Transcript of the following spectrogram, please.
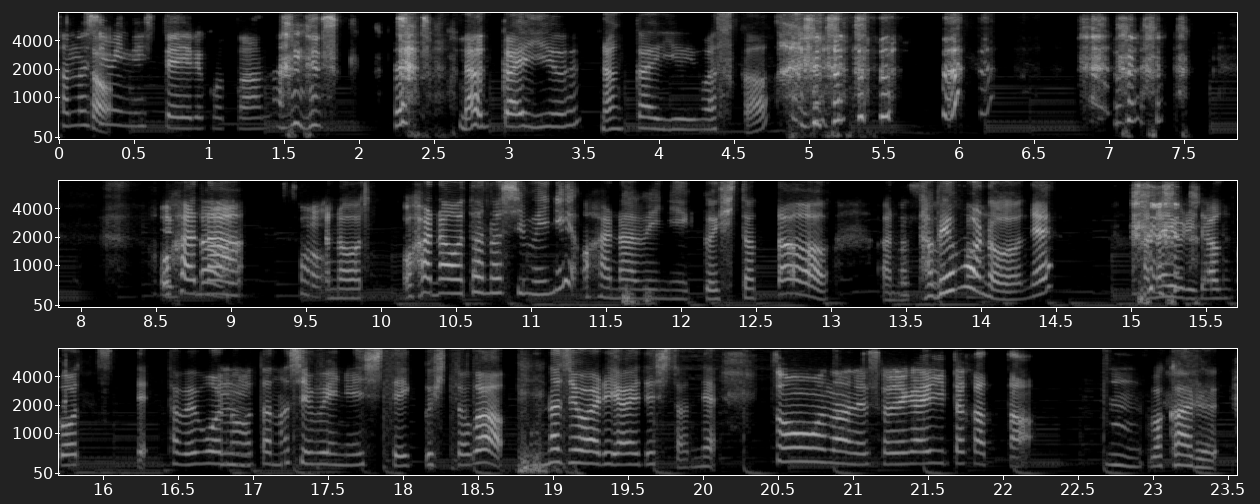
楽しみにしていることは何ですか？何回言う？何回言いますか？お花、あの、お花を楽しみにお花見に行く人と、あの、食べ物をね、花より団子っつって、食べ物を楽しみにしていく人が同じ割合でしたね。そうなんです。それが言いたかった。うん、わかる。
